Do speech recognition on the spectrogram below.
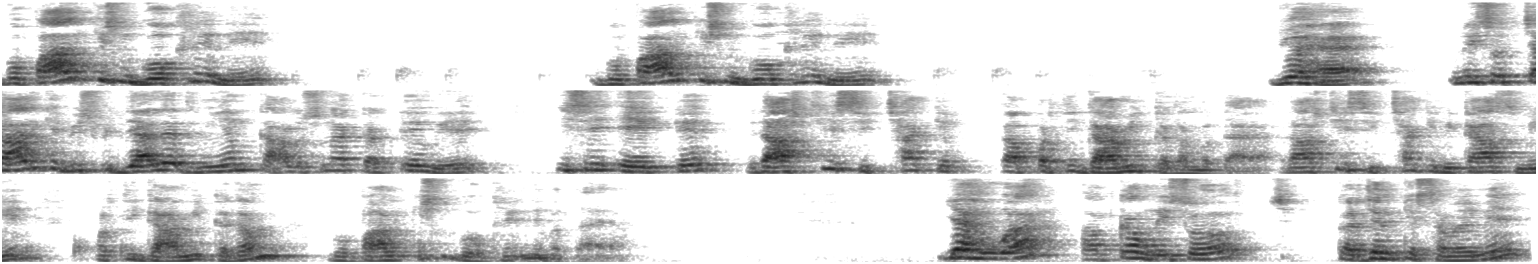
गोपाल कृष्ण गोखले ने गोपाल कृष्ण गोखले ने जो है 1904 के विश्वविद्यालय अधिनियम का आलोचना करते हुए इसे एक राष्ट्रीय शिक्षा के, का प्रतिगामी कदम बताया। राष्ट्रीय शिक्षा के विकास में प्रतिगामी कदम गोपाल कृष्ण गोखले ने बताया। यह हुआ आपका उन्नीस कर्जन के समय में,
